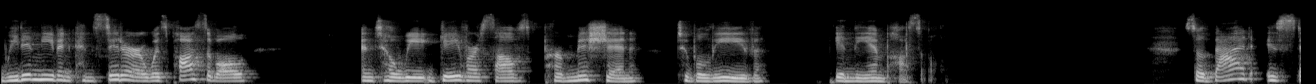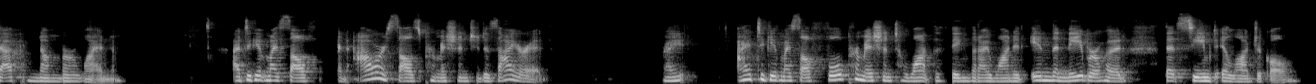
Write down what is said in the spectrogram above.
we didn't even consider was possible until we gave ourselves permission to believe in the impossible. So that is step number one. I had to give myself and ourselves permission to desire it, right? I had to give myself full permission to want the thing that I wanted in the neighborhood that seemed illogical.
